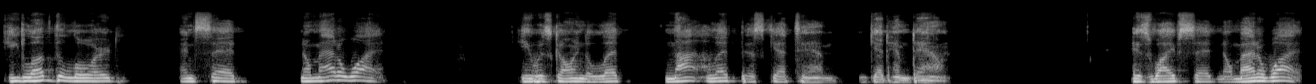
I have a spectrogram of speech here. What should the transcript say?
He loved the Lord and said, no matter what, he was going to let not let this get to him, get him down. His wife said, no matter what,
